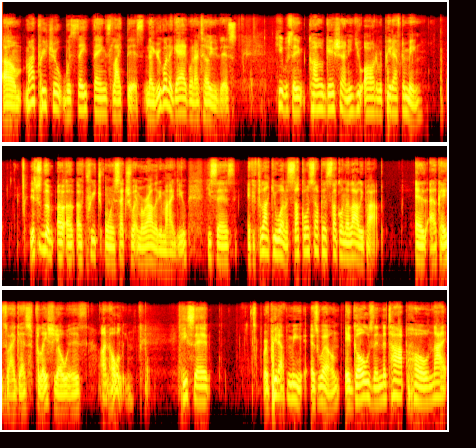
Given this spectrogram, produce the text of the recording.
Um, my preacher would say things like this. Now you're going to gag when I tell you this. He would say, "Congregation, I need you all to repeat after me." This was the, a, a, a preach on sexual immorality, mind you. He says, "If you feel like you want to suck on something, suck on a lollipop." And okay, so I guess fellatio is unholy. He said, repeat after me as well. It goes in the top hole, not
